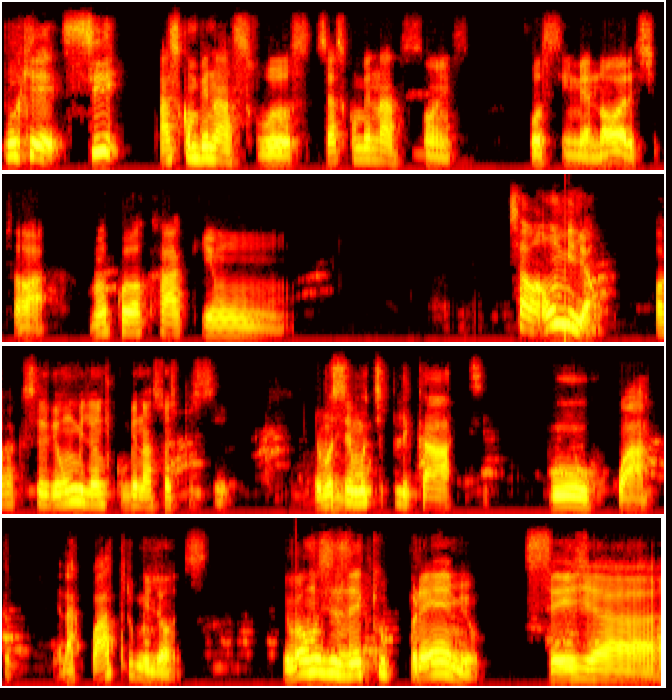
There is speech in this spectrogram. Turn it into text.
Porque se as combinações, se as combinações fossem menores, tipo, sei lá, vamos colocar aqui um, sei lá, um milhão. Vou colocar que seria um milhão de combinações possíveis. E você multiplicasse por quatro, dá 4 milhões. E vamos dizer que o prêmio seja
